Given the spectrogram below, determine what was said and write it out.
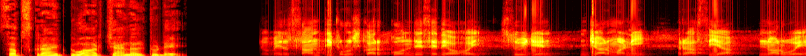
Subscribe to our channel today. Nobel শান্তি পুরস্কার কোন দেশে দেওয়া হয় সুইডেন জার্মানি রাশিয়া নরওয়ে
